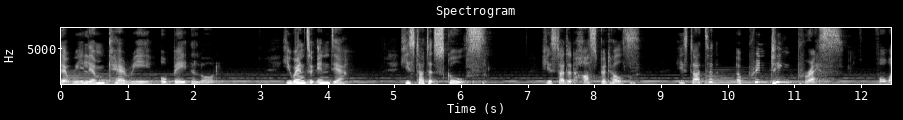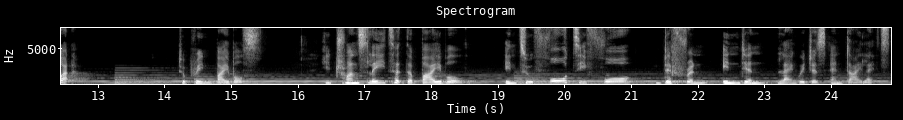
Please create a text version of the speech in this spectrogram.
that William Carey obeyed the Lord. He went to India. He started schools. He started hospitals. He started a printing press. For what? To print Bibles. He translated the Bible into 44 different Indian languages and dialects.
